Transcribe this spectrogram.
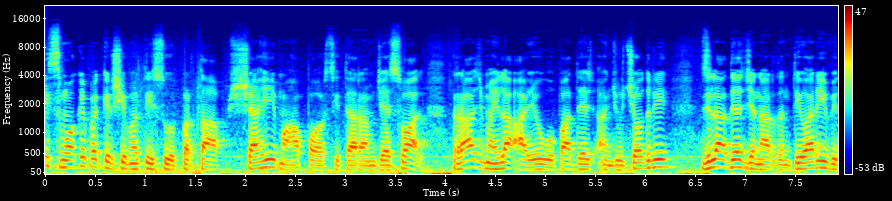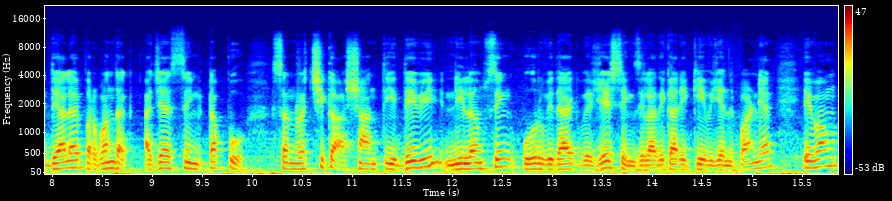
इस मौके पर कृषि मंत्री सूर्य प्रताप शाही, महापौर सीताराम जायसवाल जायसवाल राज्य महिला आयोग उपाध्यक्ष अंजू चौधरी, जिलाध्यक्ष जनार्दन तिवारी, विद्यालय प्रबंधक अजय सिंह टप्पू, संरक्षिका शांति देवी, नीलम सिंह, पूर्व विधायक ब्रजेश सिंह, जिलाधिकारी के विजेंद्र पांड्यन एवं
